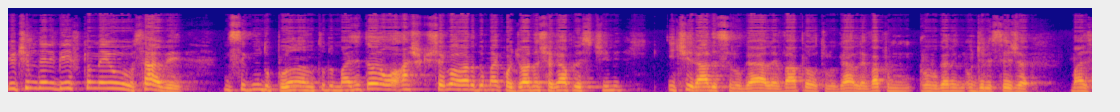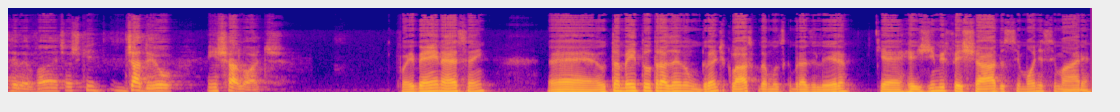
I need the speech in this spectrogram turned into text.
E o time da NBA fica meio, sabe, em segundo plano, tudo mais. Então eu acho que chegou a hora do Michael Jordan chegar para esse time e tirar desse lugar, levar para outro lugar, levar para um, um, lugar onde ele seja mais relevante. Acho que já deu em Charlotte. Foi bem nessa, hein? É, eu também estou trazendo um grande clássico da música brasileira, que é Regime Fechado, Simone e Simaria.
